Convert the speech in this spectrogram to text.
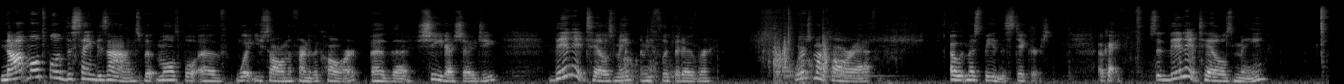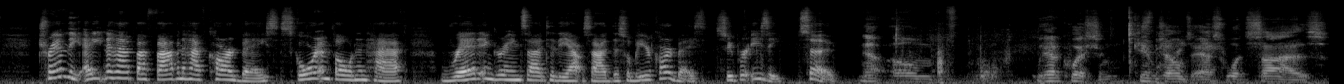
Not multiple of the same designs, but multiple of what you saw on the front of the card, uh, the sheet I showed you. Then it tells me, let me flip it over. Where's my car at? Oh, it must be in the stickers. Okay, so then it tells me, trim the 8.5 by 5.5 card base, score and fold in half, red and green side to the outside. This will be your card base. Super easy. So, Now, um, we had a question. Kim Jones asked what size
